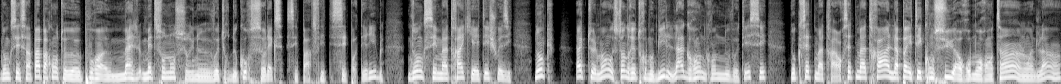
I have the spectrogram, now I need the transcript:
donc c'est sympa. Par contre, pour mettre son nom sur une voiture de course, Solex, c'est pas fait- c'est pas terrible. Donc c'est Matra qui a été choisi. Donc actuellement au stand Rétromobile, la grande grande nouveauté, c'est donc cette Matra. Alors cette Matra, elle n'a pas été conçue à Romorantin, loin de là. hein.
